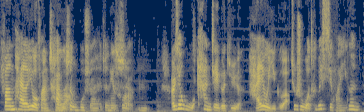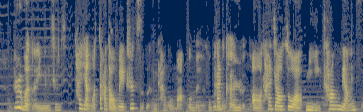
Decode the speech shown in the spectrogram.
翻拍了又翻拍长。盛不衰，真的是没错，嗯，而且我看这个剧还有一个，就是我特别喜欢一个日本的明星，他演过《大岛未之子》，你看过吗？我没有，我不他怎么看日本的，哦，他叫做米仓凉子，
